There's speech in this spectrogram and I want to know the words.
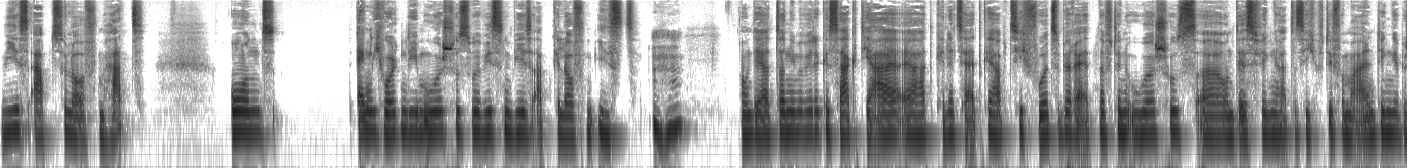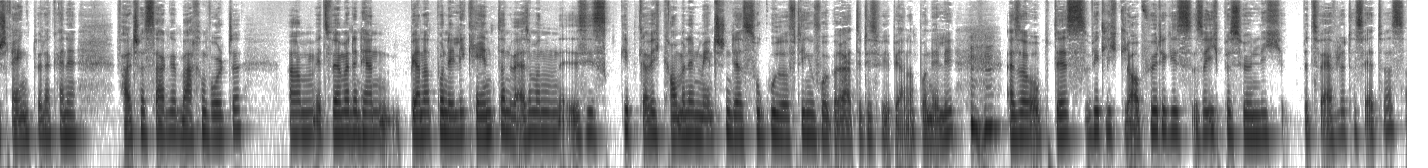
wie es abzulaufen hat. Und eigentlich wollten die im Urschuss nur wissen, wie es abgelaufen ist. Mhm. Und er hat dann immer wieder gesagt, ja, er hat keine Zeit gehabt, sich vorzubereiten auf den Urschuss äh, und deswegen hat er sich auf die formalen Dinge beschränkt, weil er keine Falschaussage machen wollte. Ähm, jetzt, wenn man den Herrn Bernhard Bonelli kennt, dann weiß man, es ist, gibt, glaube ich, kaum einen Menschen, der so gut auf Dinge vorbereitet ist wie Bernhard Bonelli. Mhm. Also ob das wirklich glaubwürdig ist, also ich persönlich bezweifle das etwas.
